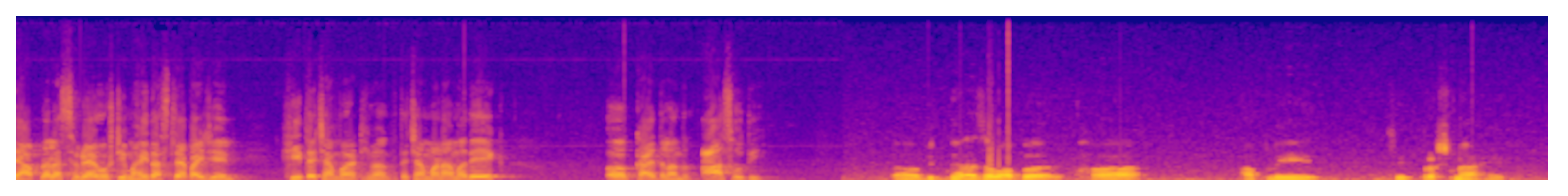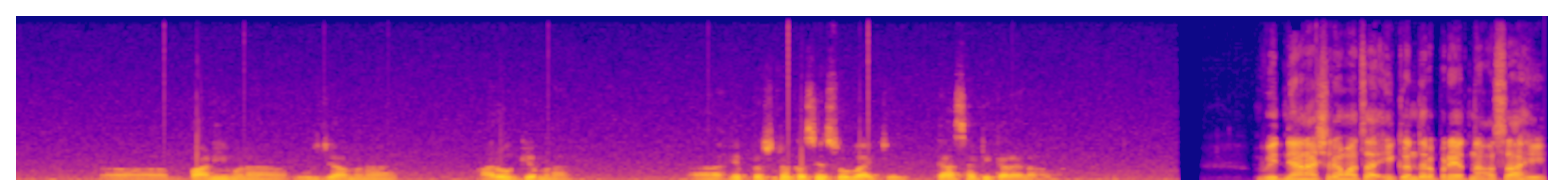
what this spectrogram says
म्हणजे आपल्याला सगळ्या गोष्टी माहीत असल्या पाहिजे. ही त्याच्या पाठीमाग त्याच्या मनामध्ये एक काय त्याला म्हणतात आस होती. विज्ञानाचा वापर हा आपले जे प्रश्न आहेत पाणी म्हणा ऊर्जा म्हणा आरोग्य म्हणा हे प्रश्न कसे सोडवायचे त्यासाठी करायला हवा. विज्ञान आश्रमाचा एकंदर प्रयत्न असा आहे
